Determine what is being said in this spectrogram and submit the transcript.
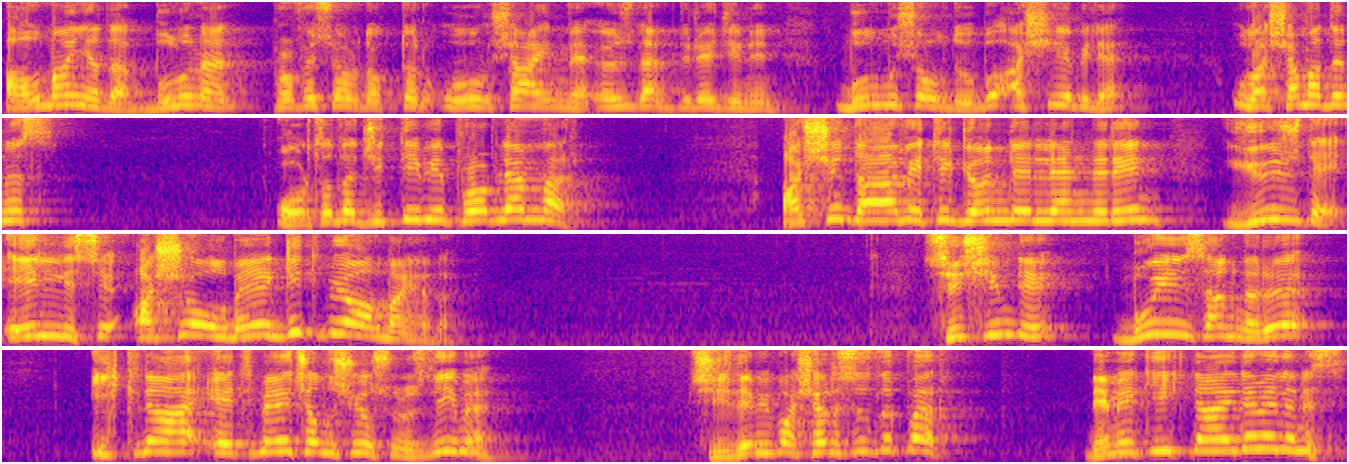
Almanya'da bulunan Profesör Doktor Uğur Şahin ve Özlem Düreci'nin bulmuş olduğu bu aşıya bile ulaşamadınız. Ortada ciddi bir problem var. Aşı daveti gönderilenlerin %50'si aşı olmaya gitmiyor Almanya'da. Siz şimdi bu insanları ikna etmeye çalışıyorsunuz değil mi? Sizde bir başarısızlık var. Demek ki ikna edemediniz.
